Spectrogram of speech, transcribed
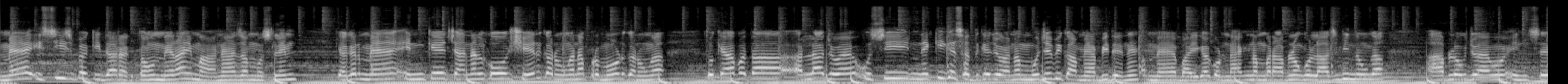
मैं इस चीज़ पर कीदा रखता हूँ, मेरा ईमान है एज अ मुस्लिम कि अगर मैं इनके चैनल को शेयर करूँगा ना प्रमोट करूँगा तो क्या पता अल्लाह जो है उसी नेकी के सदक़े जो है ना, मुझे भी कामयाबी देने। मैं भाई का कॉन्टैक्ट नंबर आप लोगों को लाजमी दूँगा। आप लोग जो है वो इनसे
